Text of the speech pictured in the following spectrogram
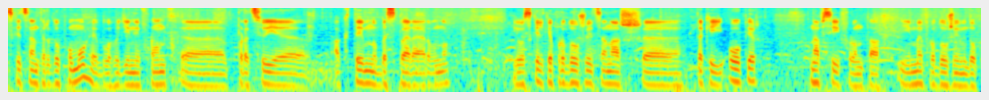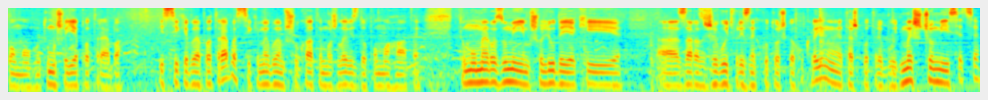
Уманський центр допомоги, благодійний фонд, е, працює активно, безперервно. І оскільки продовжується наш е, такий опір на всіх фронтах, і ми продовжуємо допомогу, тому що є потреба. І стільки буде потреба, стільки ми будемо шукати можливість допомагати. Тому ми розуміємо, що люди, які е, зараз живуть в різних куточках України, вони теж потребують. Ми щомісяця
